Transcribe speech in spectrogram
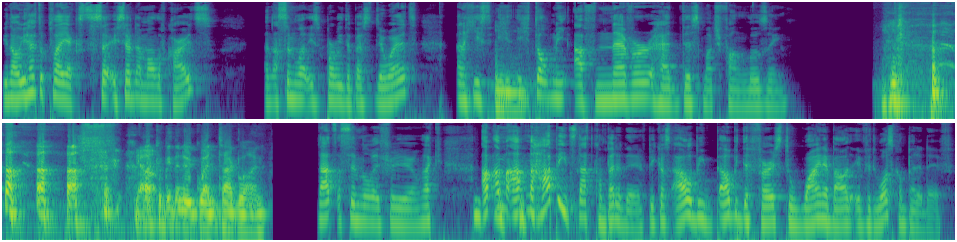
you know you have to play a, a certain amount of cards, and assimilate is probably the best to do it. And he's he, Mhm. he told me I've never had this much fun losing. That could be the new Gwent tagline. That's assimilate for you. Like I'm, I'm I'm happy it's not competitive because I'll be I'll be the first to whine about it if it was competitive.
